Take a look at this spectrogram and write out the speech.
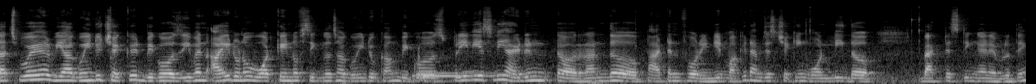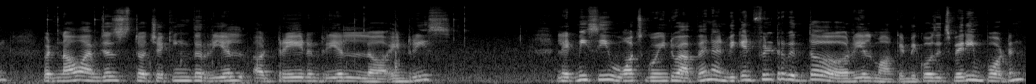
that's where we are going to check it because even i don't know what kind of signals are going to come because previously i didn't uh, run the pattern for indian market. I'm just checking only the backtesting and everything. But now i'm just uh, checking the real uh, trade and real uh, entries. Let me see what's going to happen and we can filter with the real market because it's very important.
